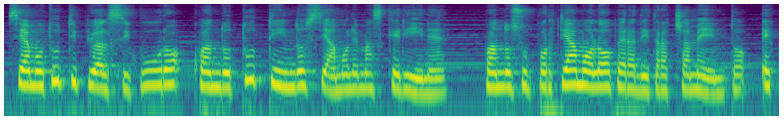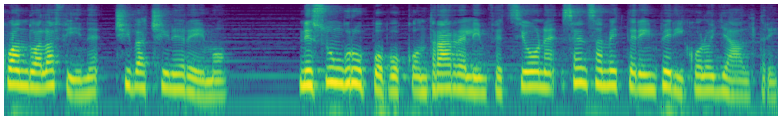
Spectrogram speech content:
Siamo tutti più al sicuro quando tutti indossiamo le mascherine, quando supportiamo l'opera di tracciamento e quando alla fine ci vaccineremo. Nessun gruppo può contrarre l'infezione senza mettere in pericolo gli altri.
